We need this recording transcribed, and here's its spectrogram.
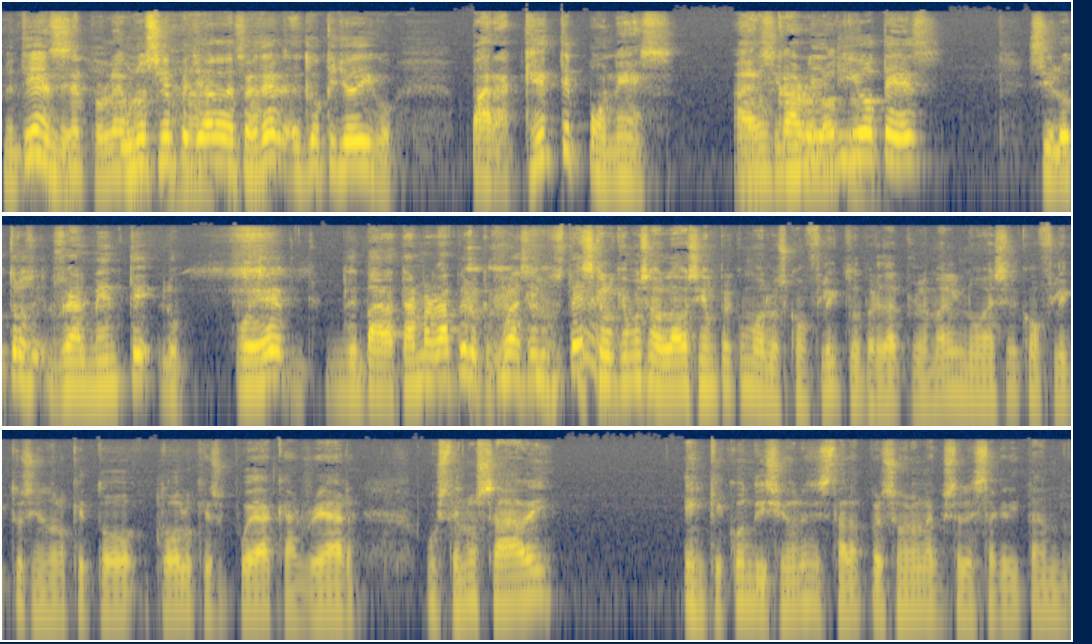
¿Me entiendes? Ese es el problema. Uno siempre Ajá, llega de exacto. perder. Es lo que yo digo. ¿Para qué te pones A dar un carro otro? idiotez si el otro realmente lo puede desbaratar más rápido lo que puede hacer usted? Es que lo que hemos hablado siempre como de los conflictos, ¿verdad? El problema no es el conflicto, sino lo que todo, todo lo que eso puede acarrear. Usted no sabe en qué condiciones está la persona a la que usted le está gritando.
